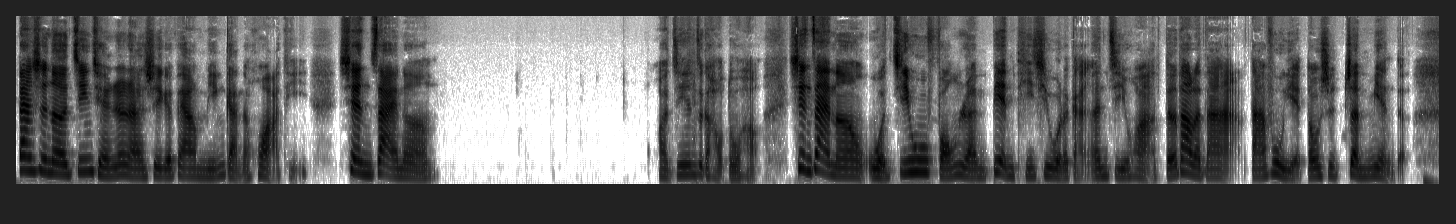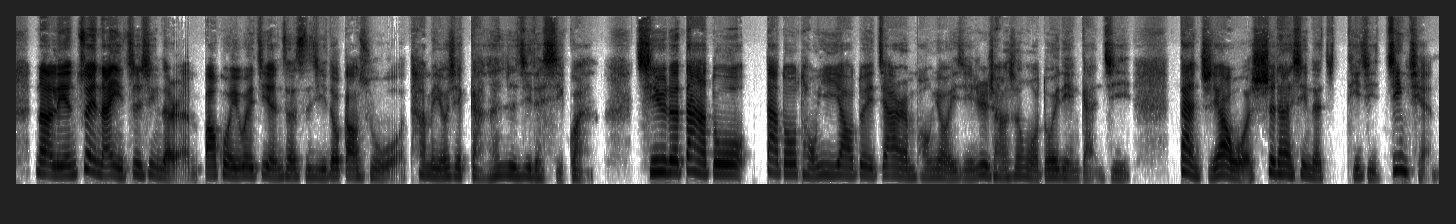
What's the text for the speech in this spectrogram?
但是呢，金钱仍然是一个非常敏感的话题。现在呢，啊，今天这个好多好。现在呢，我几乎逢人便提起我的感恩计划，得到的答答复也都是正面的。那连最难以置信的人，包括一位计程车司机，都告诉我他们有写感恩日记的习惯。其余的大多大多同意要对家人、朋友以及日常生活多一点感激。但只要我试探性的提起金钱，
